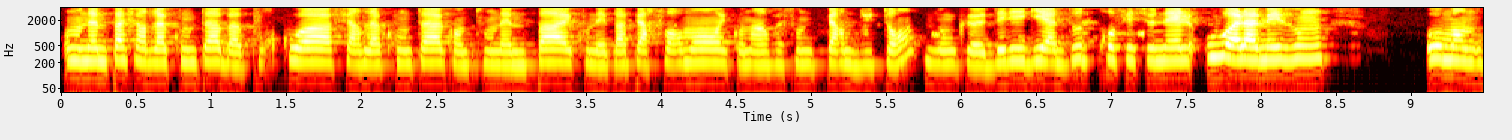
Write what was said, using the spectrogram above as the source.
On n'aime pas faire de la compta, bah pourquoi faire de la compta quand on n'aime pas et qu'on n'est pas performant et qu'on a l'impression de perdre du temps? Donc euh, déléguer à d'autres professionnels ou à la maison aux, membres,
